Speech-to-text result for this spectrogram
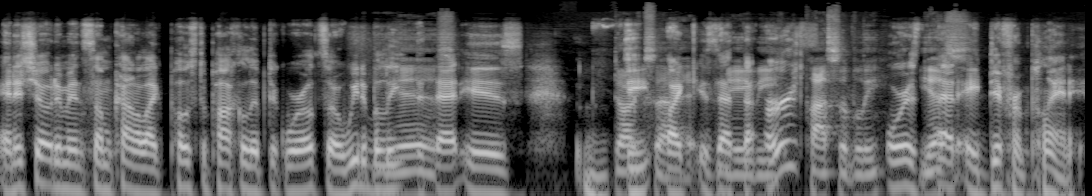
and it showed him in some kind of like post-apocalyptic world. So we to believe yes. that that is Darkseid, like is that maybe, the Earth possibly, or is yes. that a different planet?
